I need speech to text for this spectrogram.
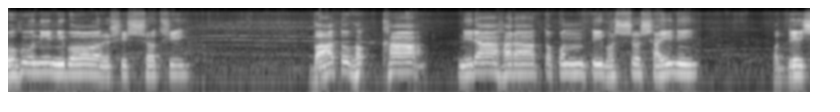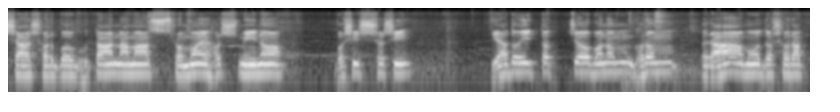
বহুনি নিবর্ষিষ্যসি। বাতভক্ষা নিরাহারা তপন্তি ভস্য সাইনী অদৃশ্যা সর্বভূতানামাশ্রময় হস্মিন। বশিষ্যসি ইয়াদৈতচ্চ বনম ঘোরম রাম দশরথাত্মজম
